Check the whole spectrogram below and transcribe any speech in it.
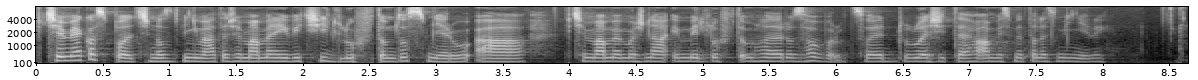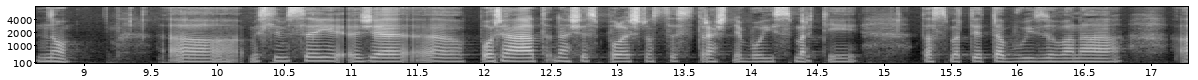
V čem jako společnost vnímáte, že máme největší dluh v tomto směru a v čem máme možná i my dluh v tomhle rozhovoru? Co je důležitého a my jsme to nezmínili? No, Uh, myslím si, že uh, pořád naše společnost se strašně bojí smrti. Ta smrt je tabuizovaná, uh,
